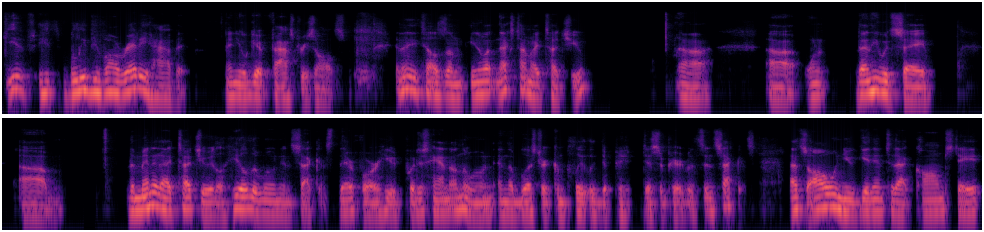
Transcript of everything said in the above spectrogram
gives, he believe you've already have it and you'll get fast results. And then he tells them, you know what, next time I touch you, uh, uh, when, then he would say, um, the minute I touch you, it'll heal the wound in seconds. Therefore, he would put his hand on the wound and the blister completely di- disappeared within seconds. That's all when you get into that calm state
